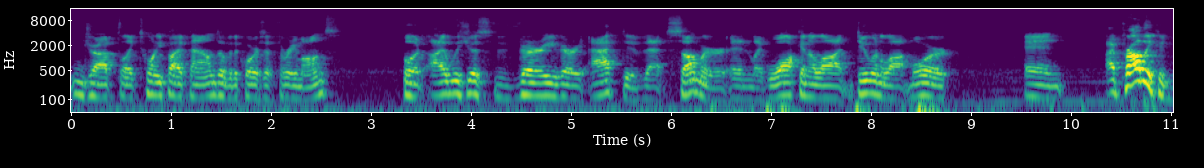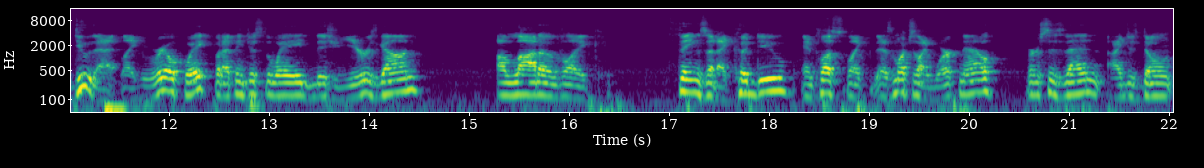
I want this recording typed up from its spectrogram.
and dropped like 25 pounds over the course of three months but i was just very very active that summer and like walking a lot doing a lot more and i probably could do that like real quick but i think just the way this year's gone a lot of like things that I could do, and plus like as much as I work now versus then, I just don't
